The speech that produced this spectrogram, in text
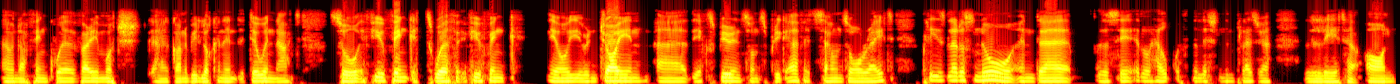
and I think we're very much uh, going to be looking into doing that. So, if you think it's worth it, if you think you know you're enjoying uh, the experience on Spreaker, if it sounds all right, please let us know. And uh, as I say, it'll help with the listening pleasure later on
